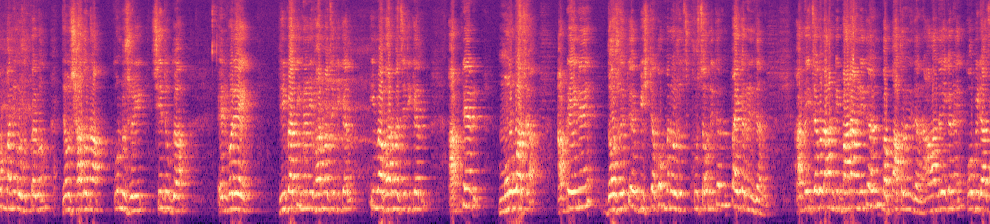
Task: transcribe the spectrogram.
কোম্পানি ওষুধ পাবেন যেমন সাধনা, কুণ্ডুশ্বরী, সিধুগা, এরপরে রিবাত ইমানি ফার্মাসিউটিক্যাল ইমা ফার্মাসিউটিক্যাল আপনার মৌবাসা, আপনি এনে দশ হইতে বিশটা কোম্পানি ওষুধ খুচরাও নিতে পারেন পাইকারি নিতে পারেন। আপনি ইচ্ছা করলে আন্টি বানাও নিতে পারেন বা পাথর নিতে পারেন। আমাদের এখানে কবিরাজ,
